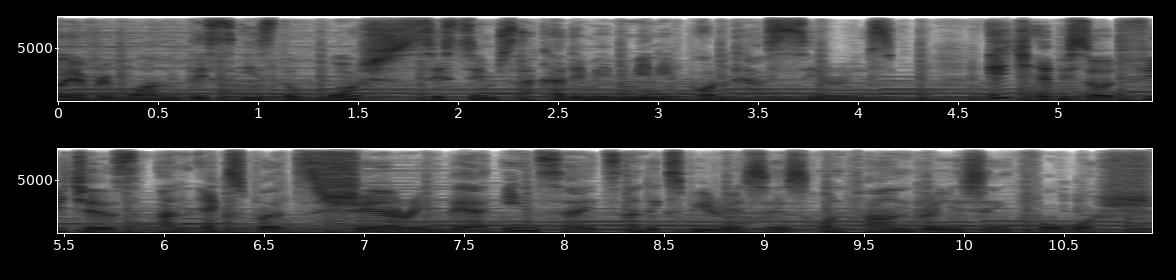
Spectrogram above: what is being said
Hello, everyone. This is the WASH Systems Academy mini podcast series. Each episode features an expert sharing their insights and experiences on fundraising for WASH.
